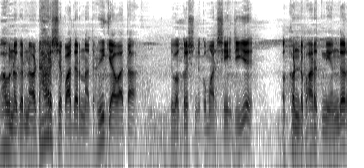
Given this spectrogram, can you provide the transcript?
ભાવનગરના અઢારસે પાદરના ધણી કહેવાતા એવા કૃષ્ણ કુમારસિંહજીએ અખંડ ભારતની અંદર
